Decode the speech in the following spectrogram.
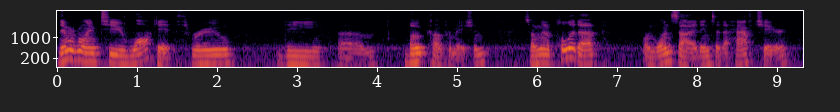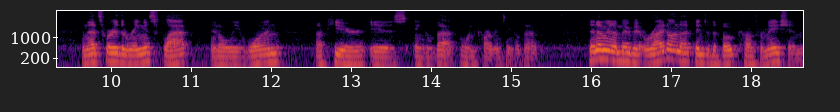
Then we're going to walk it through the um, boat conformation. So I'm going to pull it up on one side into the half chair and that's where the ring is flat and only one up here is angled up, one carbon's angled up. Then I'm going to move it right on up into the boat conformation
